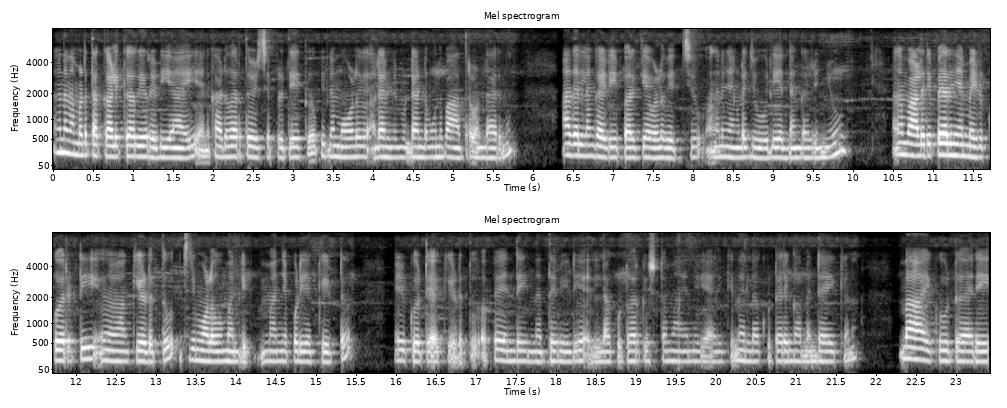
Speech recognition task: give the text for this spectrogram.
അങ്ങനെ നമ്മുടെ തക്കാളിക്കറി റെഡിയായി. അതിന് കടുവറുത്ത് ഒഴിച്ചപ്പോഴത്തേക്ക് പിന്നെ മോൾ രണ്ട് രണ്ട് മൂന്ന് പാത്രം ഉണ്ടായിരുന്നു. അതെല്ലാം കഴുകിപ്പറക്കി അവൾ വെച്ചു. അങ്ങനെ ഞങ്ങളുടെ ജോലിയെല്ലാം കഴിഞ്ഞു. അങ്ങനെ വാളരിപ്പയർ ഞാൻ മെഴുക്കുവരട്ടി ആക്കിയെടുത്തു. ഇച്ചിരി മുളകും മല്ലി മഞ്ഞൾപ്പൊടിയൊക്കെ ഇട്ട് മെഴുക്കുവരട്ടി ആക്കി എടുത്തു. അപ്പോൾ എന്റെ ഇന്നത്തെ വീഡിയോ എല്ലാ കൂട്ടുകാർക്കും ഇഷ്ടമായെന്ന് വിചാരിക്കുന്നു. എല്ലാ കൂട്ടുകാരും കമന്റ് അയക്കണം. ബായ് കൂട്ടുകാരെ.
